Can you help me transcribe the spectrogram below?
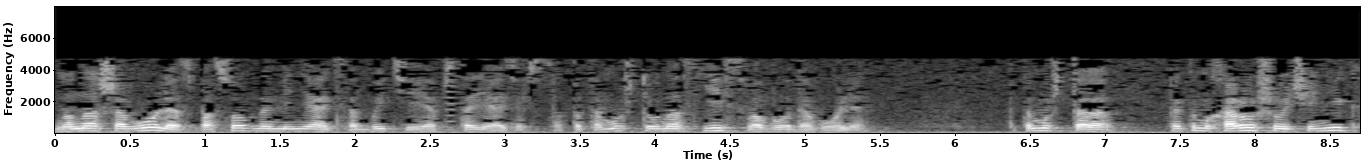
но наша воля способна менять события и обстоятельства, потому что у нас есть свобода воли. Потому что поэтому хороший ученик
